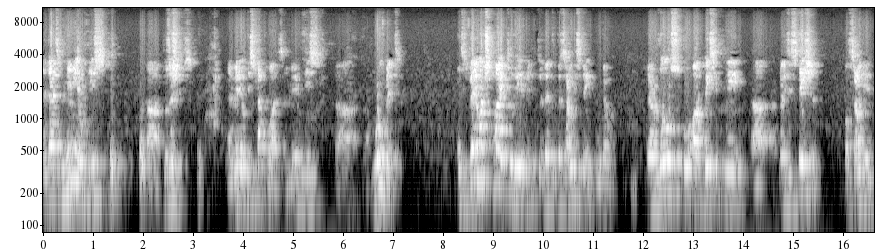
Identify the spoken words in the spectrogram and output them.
And that's many of these uh, positions, and many of these fatwas, and many of these uh, movements is very much tied to the, to the, to the Saudi state and government. There are those who are basically uh, manifestation of Saudi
